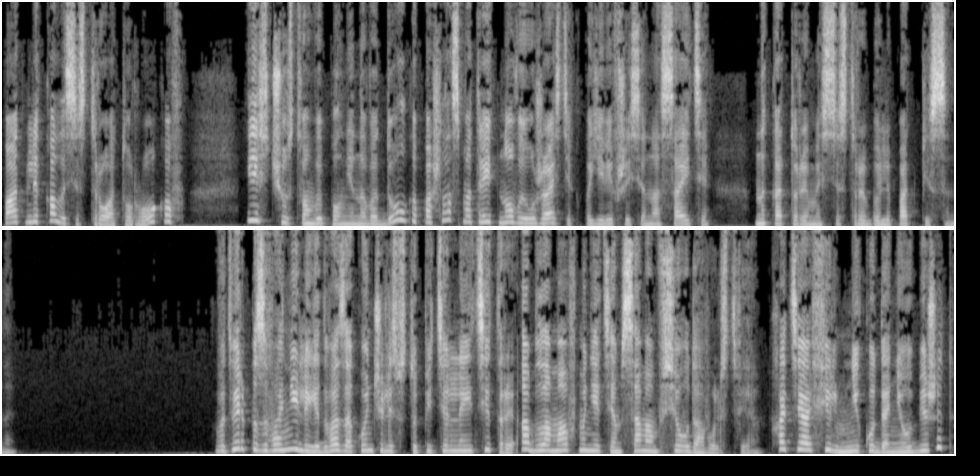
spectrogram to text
поотвлекала сестру от уроков и с чувством выполненного долга пошла смотреть новый ужастик, появившийся на сайте, на который мы с сестрой были подписаны. В дверь позвонили, едва закончились вступительные титры, обломав мне тем самым все удовольствие. Хотя фильм никуда не убежит,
